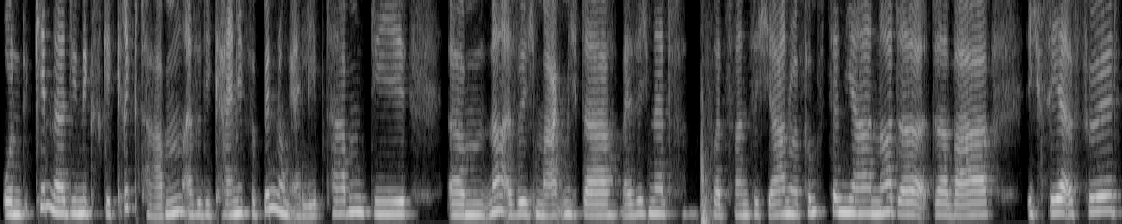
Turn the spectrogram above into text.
Und Kinder, die nichts gekriegt haben, also die keine Verbindung erlebt haben, die, ähm, na, ne, also ich mag mich da, weiß ich nicht, vor 20 Jahren oder 15 Jahren, ne, da, da war ich sehr erfüllt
